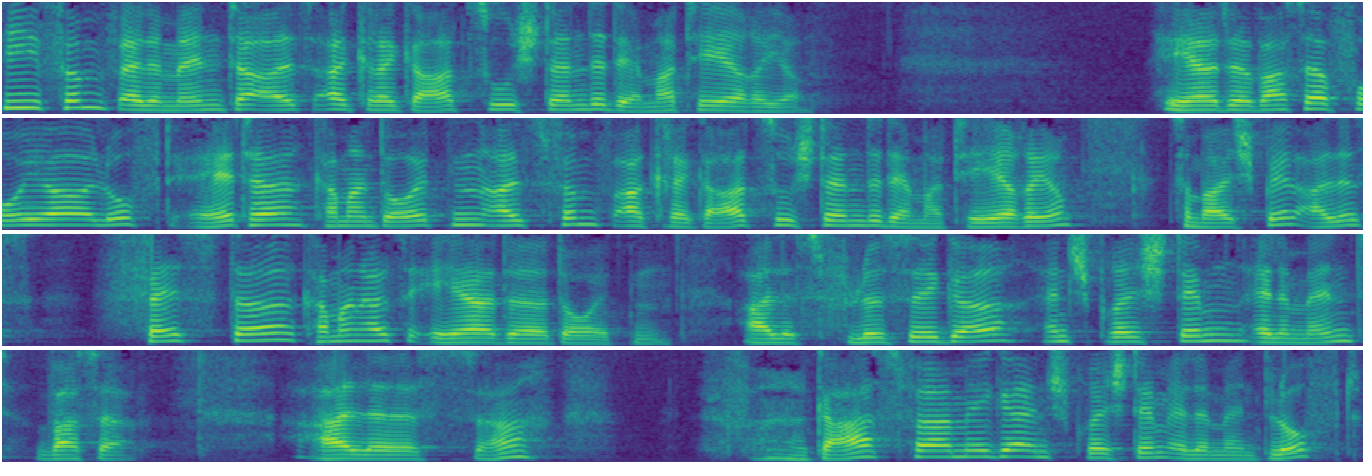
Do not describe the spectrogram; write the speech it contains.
die fünf Elemente als Aggregatzustände der Materie. Erde, Wasser, Feuer, Luft, Äther kann man deuten als fünf Aggregatzustände der Materie. Zum Beispiel alles Feste kann man als Erde deuten. Alles Flüssige entspricht dem Element Wasser. Alles äh, Gasförmige entspricht dem Element Luft.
